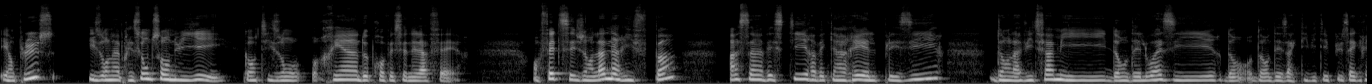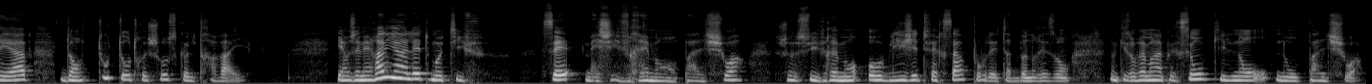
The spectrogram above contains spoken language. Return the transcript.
Et en plus, ils ont l'impression de s'ennuyer quand ils n'ont rien de professionnel à faire. En fait, ces gens-là n'arrivent pas à s'investir avec un réel plaisir dans la vie de famille, dans des loisirs, dans, des activités plus agréables, dans toute autre chose que le travail. Et en général, il y a un leitmotiv. C'est mais j'ai vraiment pas le choix, je suis vraiment obligé de faire ça pour des tas de bonnes raisons. Donc ils ont vraiment l'impression qu'ils n'ont pas le choix.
